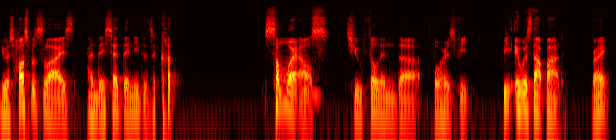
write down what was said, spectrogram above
He was hospitalized, and they said they needed to cut somewhere else to fill in the for his feet. It was that bad, right?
